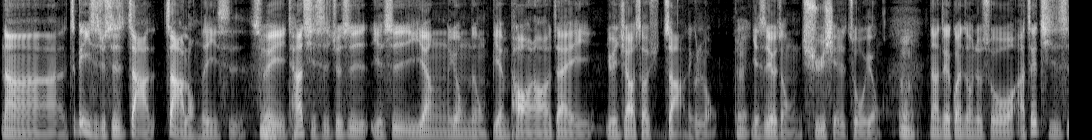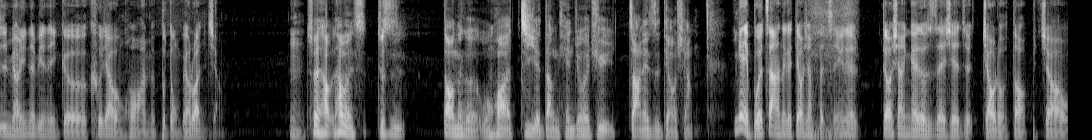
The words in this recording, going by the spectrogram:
那这个意思就是炸炸龙的意思，所以它其实就是也是一样用那种鞭炮，然后在元宵的时候去炸那个龙。对，也是有一种驱邪的作用。嗯，那这个观众就说啊，这其实是苗栗那边的一个客家文化，你们不懂不要乱讲。嗯，所以他他们是就是到那个文化祭的当天就会去炸那只雕像，应该也不会炸那个雕像本身，因为那个雕像应该都是在一些这交流道比较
